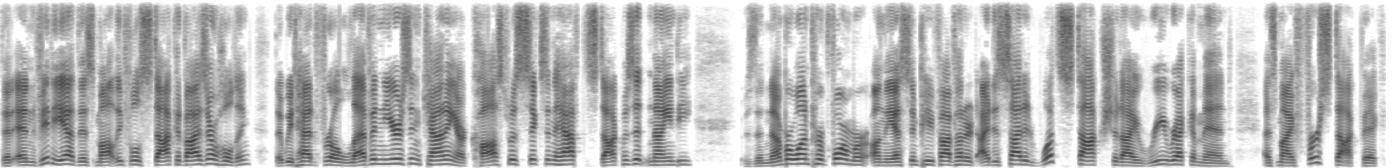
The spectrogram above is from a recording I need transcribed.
that NVIDIA, this Motley Fool stock advisor holding that we'd had for 11 years and counting, our cost was six and a half, the stock was at 90 it was the number one performer on the S&P 500. I decided what stock should I re-recommend as my first stock pick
